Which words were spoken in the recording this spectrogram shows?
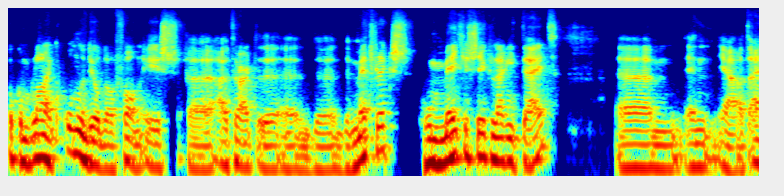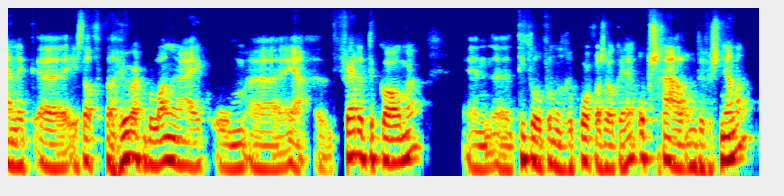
Ook een belangrijk onderdeel daarvan is uiteraard de, de, de metrics. Hoe meet je circulariteit? Um, en ja, uiteindelijk is dat wel heel erg belangrijk om ja, verder te komen. En de titel van het rapport was ook hè, opschalen om te versnellen.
